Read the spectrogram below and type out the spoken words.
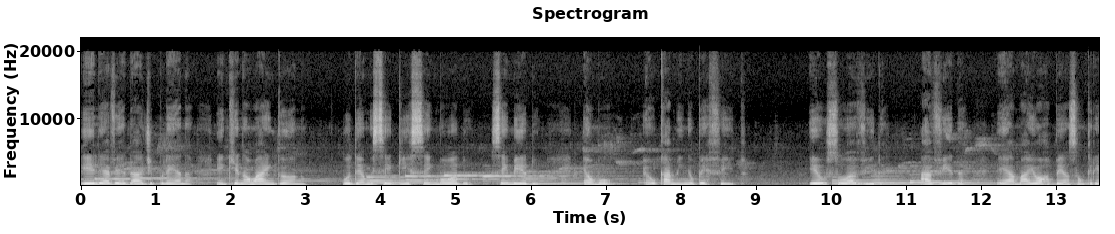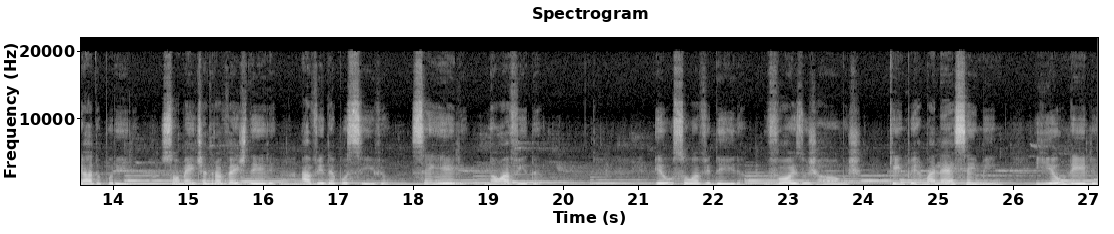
Ele é a verdade plena, em que não há engano. Podemos seguir sem modo, sem medo. É o, é o caminho perfeito. Eu sou a vida. A vida é a maior bênção criada por Ele. Somente através dele a vida é possível. Sem ele não há vida. Eu sou a videira, vós os ramos. Quem permanece em mim e eu nele,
